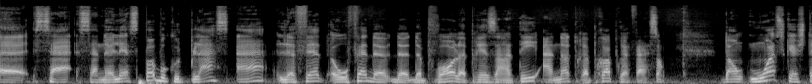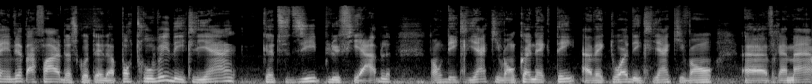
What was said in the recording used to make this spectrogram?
euh, ça, ça ne laisse pas beaucoup de place à le fait, au fait de, pouvoir le présenter à notre propre façon. Donc, moi, ce que je t'invite à faire de ce côté-là, pour trouver des clients que tu dis plus fiables, donc des clients qui vont connecter avec toi, des clients qui vont euh, vraiment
